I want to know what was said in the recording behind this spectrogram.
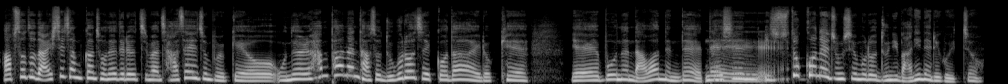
앞서도 날씨 잠깐 전해드렸지만 자세히 좀 볼게요. 오늘 한파는 다소 누그러질 거다 이렇게 예보는 나왔는데 네. 대신 네. 수도권을 중심으로 눈이 많이 내리고 있죠.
